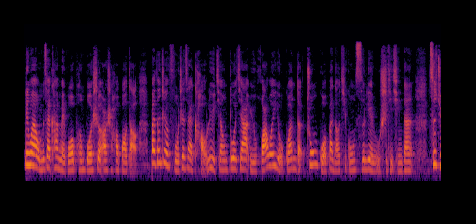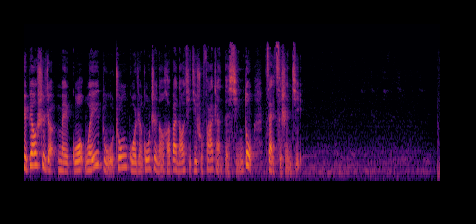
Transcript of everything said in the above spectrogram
另外，我们再看美国彭博社二十号报道，拜登政府正在考虑将多家与华为有关的中国半导体公司列入实体清单。此举标示着美国围堵中国人工智能和半导体技术发展的行动再次升级。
